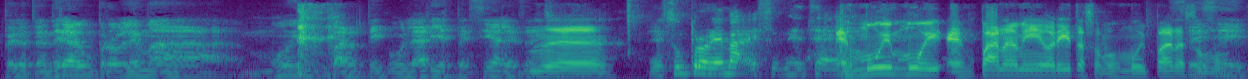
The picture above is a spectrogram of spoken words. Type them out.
Pero tendría algún problema muy particular y especial esa chica. Es un problema. Es, es- es muy, muy, es pana mí ahorita, somos muy panas, Sí, somos... sí.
